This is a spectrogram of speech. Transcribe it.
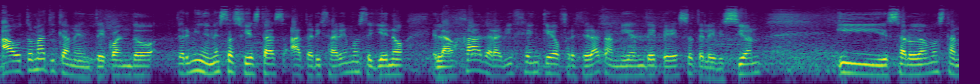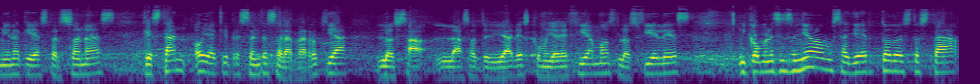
automáticamente cuando terminen estas fiestas aterrizaremos de lleno en la bajada de la Virgen que ofrecerá también DPS Televisión. Y saludamos también a aquellas personas que están hoy aquí presentes en la parroquia, las autoridades, como ya decíamos, los fieles. Y como les enseñábamos ayer, todo esto está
